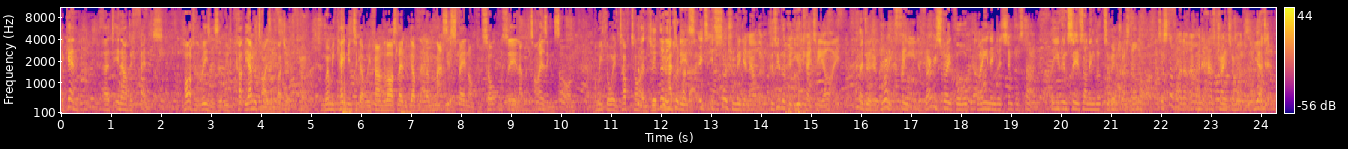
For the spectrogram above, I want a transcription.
Again, uh, in our defence, part of the reason is that we've cut the advertising budget. When we came into government, we found the last Labour government had a massive spend on consultancy and advertising and so on. And we thought in tough times you, But then you had to equally, cut it's, it's, it's social media now, though, because you look at UKTI, and they're doing a great feed of very straightforward, plain English, simple stuff that you can see if something looks of interest or not. So stuff like that, I mean, it has changed so much. Yeah. I ju-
